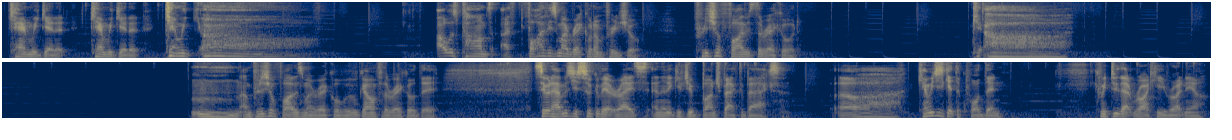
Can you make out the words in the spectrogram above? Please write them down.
Can we get it? Can we get it? Can we? Oh, I was pumped. I, five is my record. I'm pretty sure. Pretty sure five is the record. Ah. Mm, I'm pretty sure five is my record. We were going for the record there. See what happens? You suck about rates, and then it gives you a bunch back to backs. Uh, can we just get the quad then? Can we do that right here, right now?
